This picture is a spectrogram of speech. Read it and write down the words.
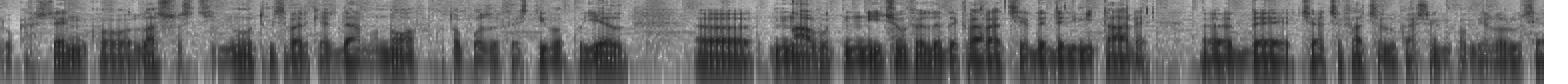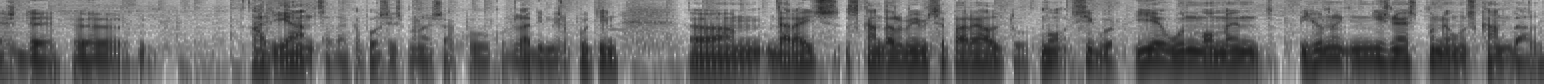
Lukashenko, l-a susținut, mi se pare că și de anul nou a făcut o poză festivă cu el, Uh, n-a avut niciun fel de declarație de delimitare uh, de ceea ce face Lukashenko în Bielorusia și de uh, alianța, dacă pot să-i spun așa, cu, cu Vladimir Putin. Um, Dar aici scandalul mie mi se pare altul. Bun, sigur, e un moment, eu nu, nici nu aș spune un scandal,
